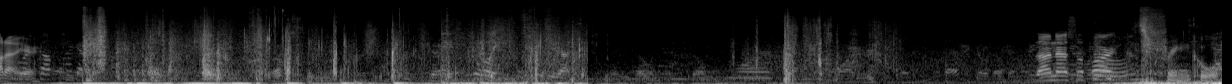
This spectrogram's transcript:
hot out here. Zion National Park. It's freaking cool.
